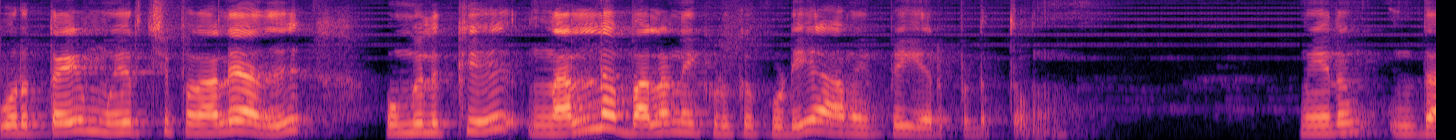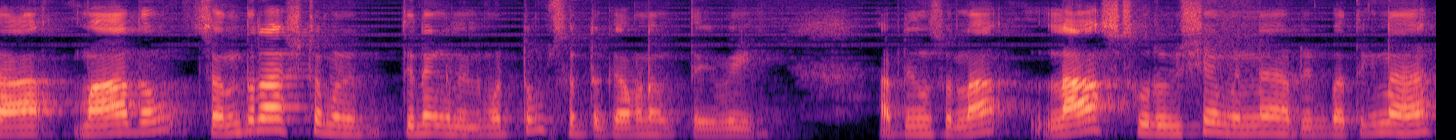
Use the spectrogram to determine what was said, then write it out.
ஒரு டைம் முயற்சி பண்ணாலே அது உங்களுக்கு நல்ல பலனை கொடுக்கக்கூடிய அமைப்பை ஏற்படுத்தும். மேலும் இந்த மாதம் சந்திராஷ்டம தினங்களில் மட்டும் சற்று கவனம் தேவை. அப்படின்னு சொல்லலாம். லாஸ்ட் ஒரு விஷயம் என்ன அப்படின்னு பார்த்தீங்கன்னா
